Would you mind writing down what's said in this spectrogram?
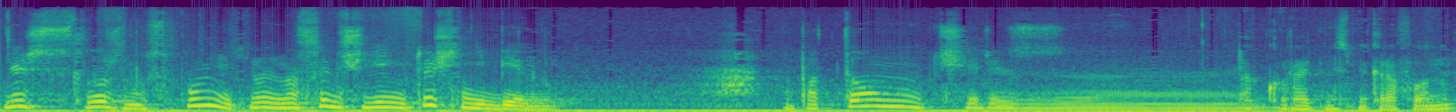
Знаешь, сложно вспомнить. Ну, на следующий день точно не бегал. А потом через... э, Аккуратнее с микрофоном.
